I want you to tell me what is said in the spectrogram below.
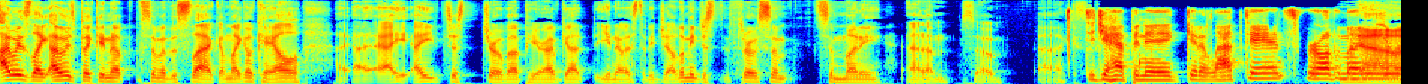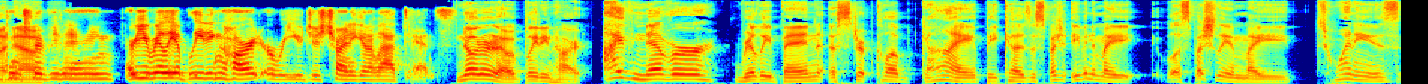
I was like, I was picking up some of the slack. I'm like, okay, I'll, I, I, I just drove up here. I've got, you know, a steady job. Let me just throw some, some money at them. So, uh, Did you happen to get a lap dance for all the money no, you were contributing? No. Are you really a bleeding heart or were you just trying to get a lap dance? No, no, no, bleeding heart. I've never really been a strip club guy because especially even in my well, especially in my 20s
